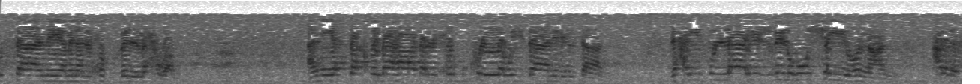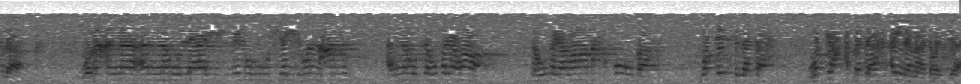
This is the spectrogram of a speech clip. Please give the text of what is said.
الثانية من الحب المحور. أن يستقطب هذا الحب كل وجدان الإنسان بحيث لا يشغله شيء عنه على الإطلاق. ومعنى أنه لا يشغله شيء عنه أنه سوف يراه سوف يرى محبوبه وقبلته وكعبته أينما توجه.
